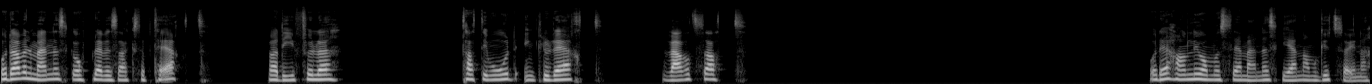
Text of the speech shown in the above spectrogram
Og da vil mennesket oppleves akseptert, verdifulle, tatt imot, inkludert, verdsatt. Og det handler jo om å se mennesket gjennom Guds øyne.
